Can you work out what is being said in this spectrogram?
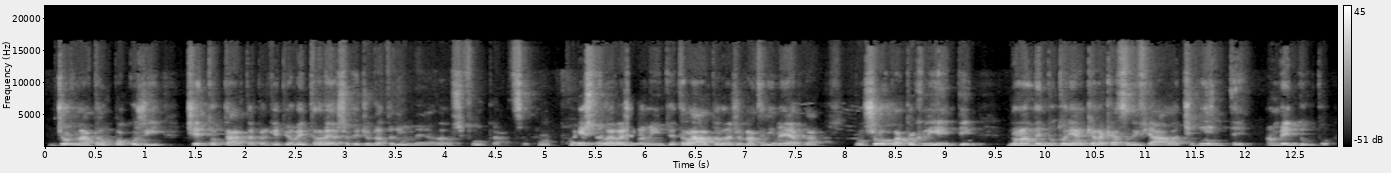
giornata un po' così, 180 perché piove in traverso, che giornata di merda, non si fa un cazzo. Mm. Questo è il ragionamento. E tra l'altro, nella giornata di merda, con solo 4 clienti, non hanno venduto neanche una cazzo di fiala, c'è niente, hanno venduto.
